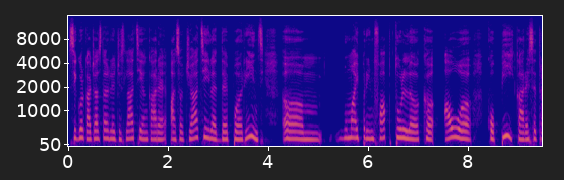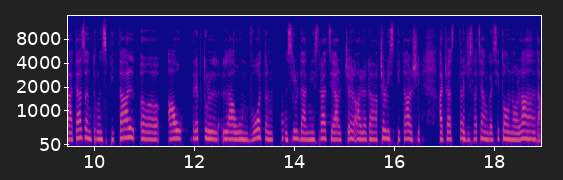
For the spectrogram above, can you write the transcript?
Sigur că această legislație în care asociațiile de părinți um, numai prin faptul uh, că au uh, copii care se tratează într-un spital, uh, au dreptul la un vot în Consiliul de Administrație al, al acelui spital și această legislație am găsit-o în Olanda.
